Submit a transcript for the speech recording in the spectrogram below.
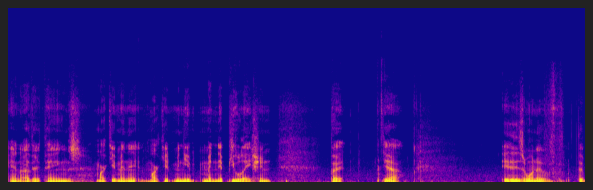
and other things, market mani- market mani- manipulation. But yeah, it is one of the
